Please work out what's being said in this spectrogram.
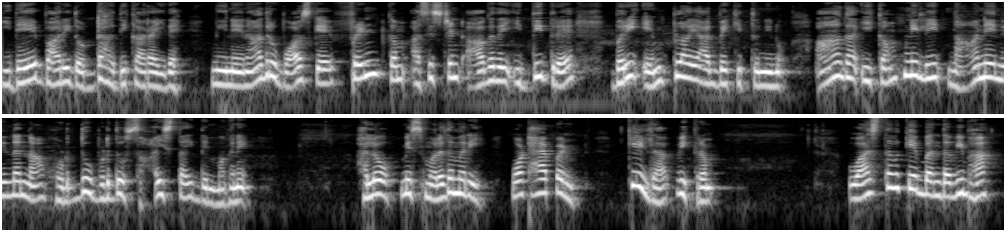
ಇದೇ ಬಾರಿ ದೊಡ್ಡ ಅಧಿಕಾರ ಇದೆ. ನೀನೇನಾದರೂ ಬಾಸ್ಗೆ ಫ್ರೆಂಡ್ ಕಮ್ ಅಸಿಸ್ಟೆಂಟ್ ಆಗದೆ ಇದ್ದಿದ್ದರೆ ಬರೀ ಎಂಪ್ಲಾಯ್ ಆಗಬೇಕಿತ್ತು ನೀನು. ಆಗ ಈ ಕಂಪ್ನಿಲಿ ನಾನೇ ನಿನ್ನನ್ನು ಹೊಡೆದು ಬಡ್ದು ಸಾಯಿಸ್ತಾ ಇದ್ದೆ ಮಗನೇ. ಹಲೋ, ಮಿಸ್ ಮೊಲದ ಮರಿ ವಾಟ್ ಹ್ಯಾಪನ್? ಕೇಳ್ದ ವಿಕ್ರಮ್. ವಾಸ್ತವಕ್ಕೆ ಬಂದ ವಿಭಾ,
